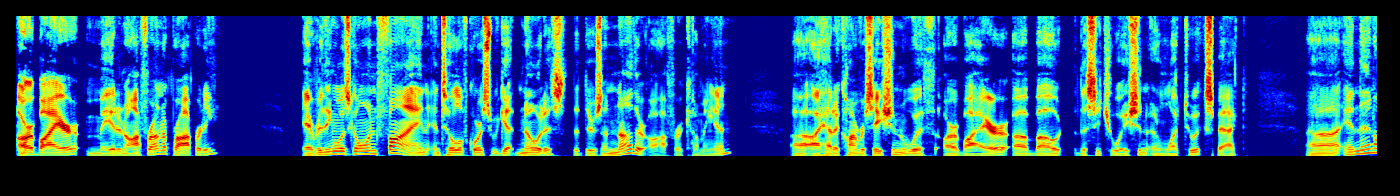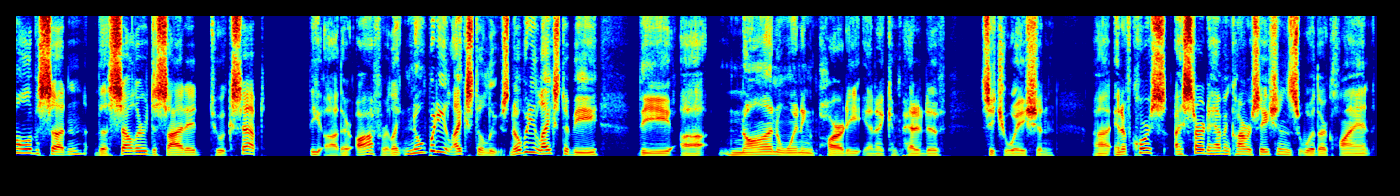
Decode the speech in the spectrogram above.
our buyer made an offer on a property Everything was going fine until, of course, we get notice that there's another offer coming in. Uh, I had a conversation with our buyer about the situation and what to expect. Uh, and then all of a sudden, the seller decided to accept the other offer. Like, nobody likes to lose. Nobody likes to be the uh, non winning party in a competitive situation. Uh, and of course, I started having conversations with our client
